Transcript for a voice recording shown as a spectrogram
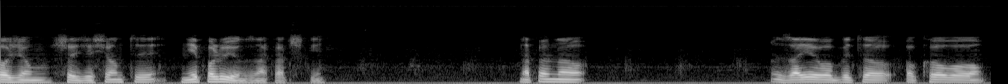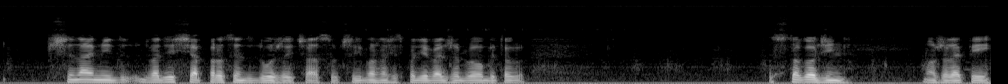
poziom 60, nie polując na kaczki? Na pewno zajęłoby to około przynajmniej 20% dłużej czasu, czyli można się spodziewać, że byłoby to 100 godzin, może lepiej.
